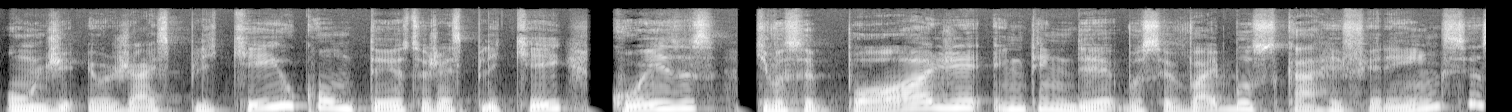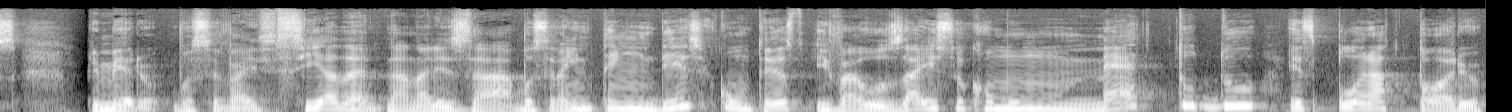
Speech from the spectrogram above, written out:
onde eu já expliquei o contexto, eu já expliquei coisas que você pode entender, você vai buscar referências. Primeiro, você vai se analisar, você vai entender esse contexto e vai usar isso como um método exploratório.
